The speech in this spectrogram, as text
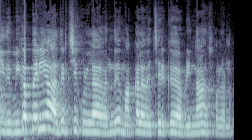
இது மிகப்பெரிய அதிர்ச்சிக்குள்ளே வந்து மக்களை வச்சிருக்கு அப்படின்னு தான் சொல்லணும்.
